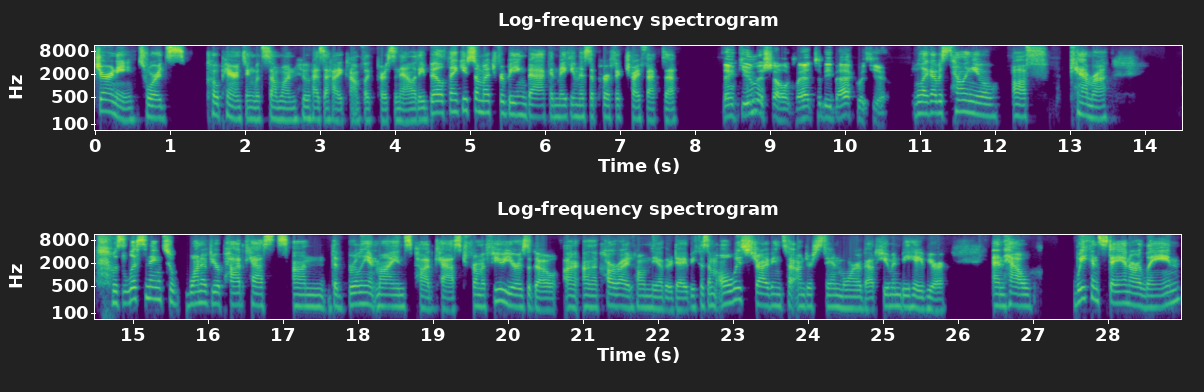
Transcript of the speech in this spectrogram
journey towards co parenting with someone who has a high conflict personality. Bill, thank you so much for being back and making this a perfect trifecta. Thank you, Michelle. Glad to be back with you. Like I was telling you off camera, I was listening to one of your podcasts on the Brilliant Minds podcast from a few years ago on, on a car ride home the other day because I'm always striving to understand more about human behavior and how we can stay in our lane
